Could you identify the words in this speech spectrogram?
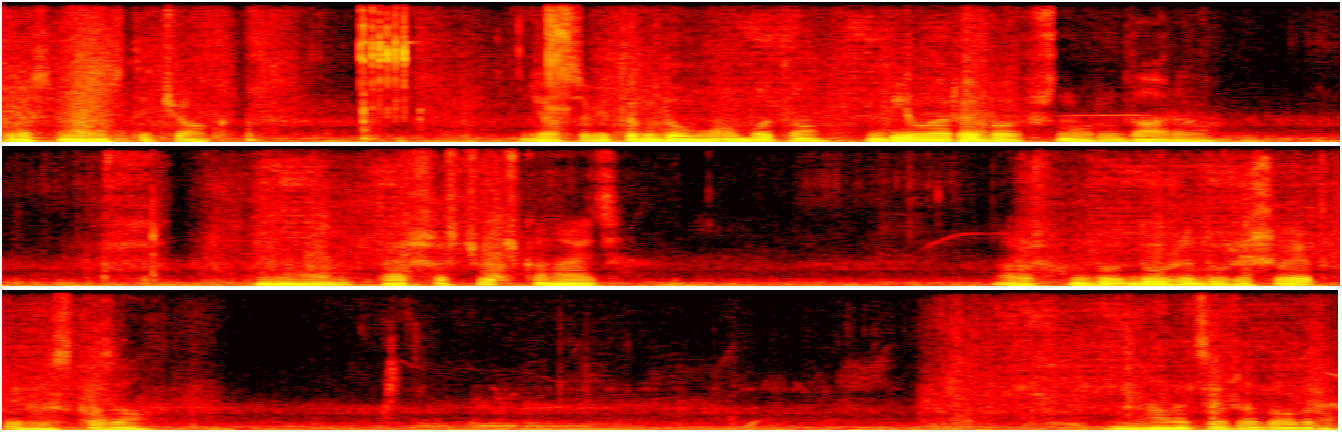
плюс-мінус тичок. Я собі так думав, або то біла риба в шнур ударила. Ну, перша щучка навіть дуже-дуже швидко, я би сказав. Ну, Але це вже добре.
